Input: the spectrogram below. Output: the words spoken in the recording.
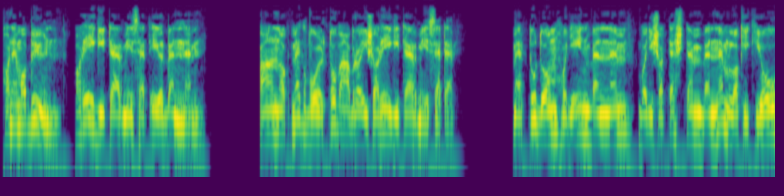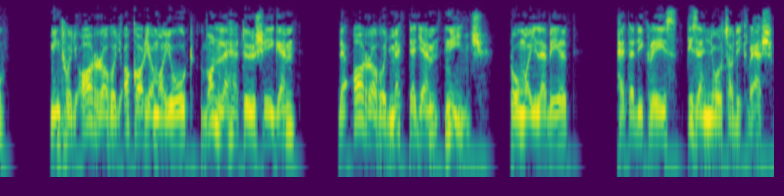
hanem a bűn, a régi természet él bennem. Pálnak megvolt továbbra is a régi természete. Mert tudom, hogy én bennem, vagyis a testemben nem lakik jó, mint hogy arra, hogy akarjam a jót, van lehetőségem, de arra, hogy megtegyem, nincs. Római levél, 7. rész, 18. vers.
